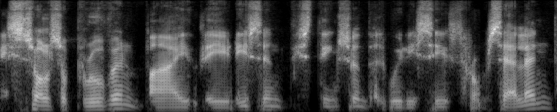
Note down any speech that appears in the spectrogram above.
This is also proven by the recent distinction that we received from Celent,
